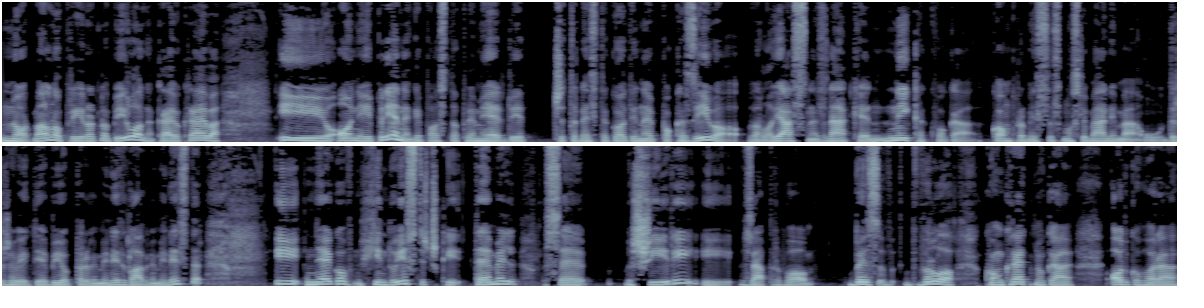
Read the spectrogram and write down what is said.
normalno, prirodno bilo na kraju krajeva i on je i prije nego je postao premijer 2014. godine pokazivao vrlo jasne znake nikakvoga kompromisa s muslimanima u državi gdje je bio prvi ministar, glavni ministar i njegov hinduistički temelj se širi i zapravo bez vrlo konkretnog odgovora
